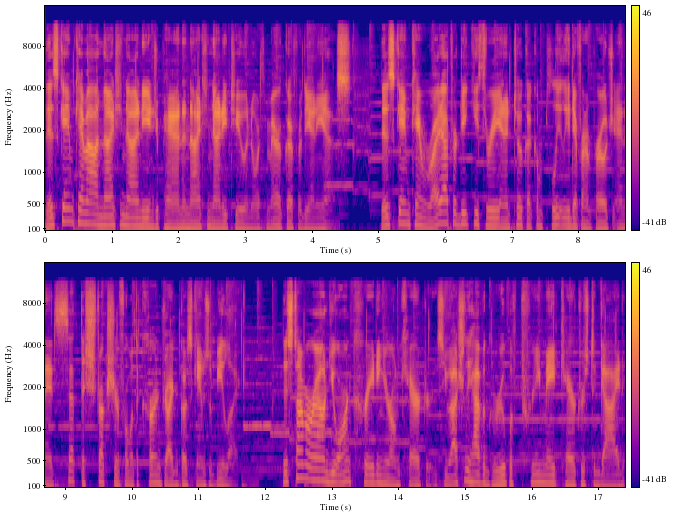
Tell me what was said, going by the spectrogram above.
This game came out in 1990 in Japan and 1992 in North America for the NES. This game came right after DQ3 and it took a completely different approach and it set the structure for what the current Dragon Quest games would be like. This time around, you aren't creating your own characters, you actually have a group of pre-made characters to guide,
